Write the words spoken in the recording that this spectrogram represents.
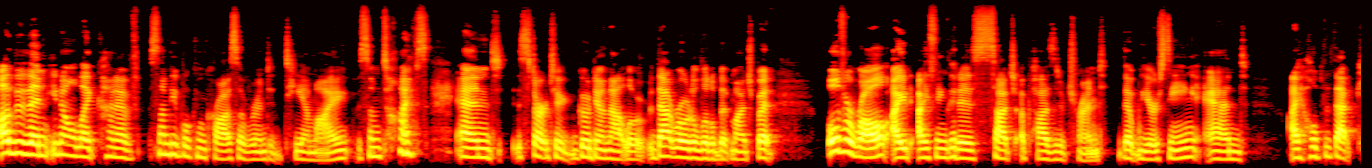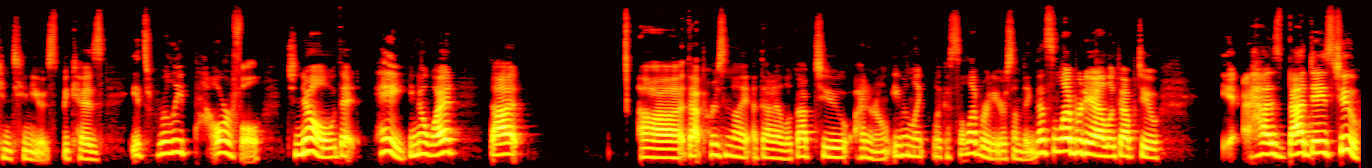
other than, you know, like kind of some people can cross over into TMI sometimes and start to go down that, lo- that road a little bit much. But overall, I, I think that is such a positive trend that we are seeing. And I hope that that continues because it's really powerful to know that, hey, you know what? That uh, that person that I, that I look up to, I don't know, even like like a celebrity or something. That celebrity I looked up to eh, has bad days too,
